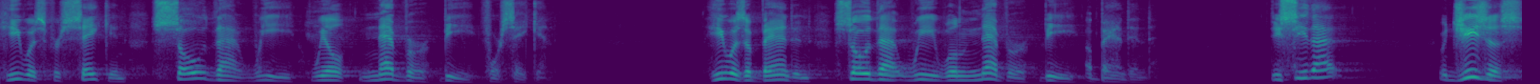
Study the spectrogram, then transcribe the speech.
He was forsaken so that we will never be forsaken. He was abandoned so that we will never be abandoned. Do you see that? When Jesus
